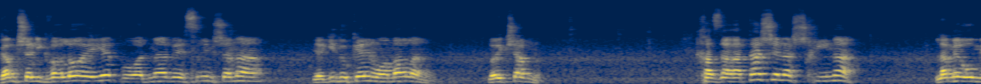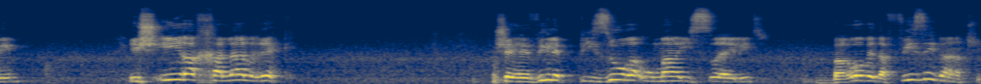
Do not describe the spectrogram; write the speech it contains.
גם כשאני כבר לא אהיה פה עד 120 שנה, יגידו כן, הוא אמר לנו, לא הקשבנו. חזרתה של השכינה למרומים השאירה חלל ריק שהביא לפיזור האומה הישראלית ברובד הפיזי והנפשי.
